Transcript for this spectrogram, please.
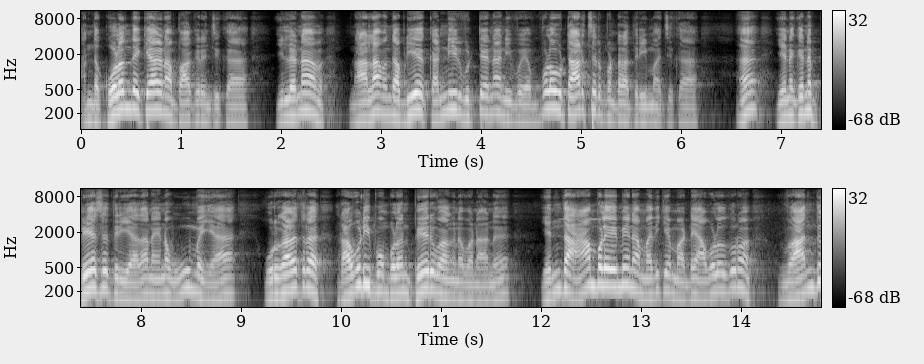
அந்த குழந்தைக்காக நான் பார்க்குறேன் சிக்கா. இல்லைன்னா நான்லாம் வந்து அப்படியே கண்ணீர் விட்டேன்னா நீ எவ்வளவு டார்ச்சர் பண்ணுறா தெரியுமா சிக்கா? ஆ? எனக்கு என்ன பேச தெரியாதா? நான் என்ன ஊமையா? ஒரு காலத்தில் ரவுடி பொம்பளைன்னு பேர் வாங்கினவன் நான். எந்த ஆம்பளையுமே நான் மதிக்க மாட்டேன். அவ்வளோ தூரம் வந்து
